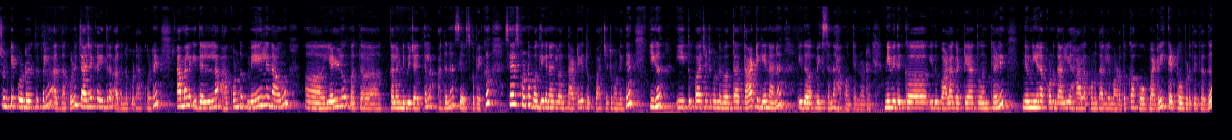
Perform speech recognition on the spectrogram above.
ಶುಂಠಿ ಪೌಡ್ರ್ ಇರ್ತೈತಲ್ಲ ಅದನ್ನ ಹಾಕ್ಕೊಳ್ಳಿ ಜಾಜಕಾಯಿ ಇದ್ರೆ ಅದನ್ನು ಕೂಡ ಹಾಕ್ಕೊಳ್ರಿ ಆಮೇಲೆ ಇದೆಲ್ಲ ಹಾಕ್ಕೊಂಡು ಮೇಲೆ ನಾವು ಎಳ್ಳು ಮತ್ತು ಕಲ್ಲಂಗಡಿ ಬೀಜ ಇತ್ತಲ್ಲ, ಅದನ್ನು ಸೇರಿಸ್ಕೋಬೇಕು. ಸೇರಿಸ್ಕೊಂಡು ಮೊದಲಿಗೆ ನಾನು ಒಂದು ತಾಟಿಗೆ ತುಪ್ಪ ಹಚ್ಚಿಟ್ಕೊಂಡಿದ್ದೆ. ಈಗ ಈ ತುಪ್ಪ ಹಚ್ಚಿಟ್ಕೊಂಡಿರುವಂಥ ತಾಟಿಗೆ ನಾನು ಇದು ಮಿಕ್ಸನ್ನು ಹಾಕೊತೇನೆ ನೋಡಿರಿ. ನೀವು ಇದಕ್ಕೆ ಇದು ಭಾಳ ಗಟ್ಟಿ ಆಯ್ತು ಅಂಥೇಳಿ ನೀವು ನೀರು ಹಾಕೊಂಡಾಗ್ಲಿ ಹಾಲು ಹಾಕೊಂಡಾಗ್ಲಿ ಮಾಡೋದಕ್ಕೆ ಹೋಗಬೇಡ್ರಿ ಕೆಟ್ಟು ಹೋಗ್ಬಿಡ್ತೈತೆ ಅದು.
